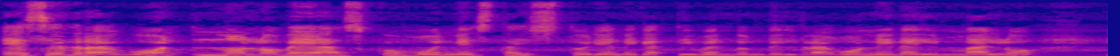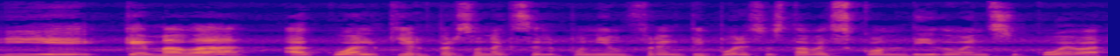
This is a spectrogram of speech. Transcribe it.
ese dragón no lo veas como en esta historia negativa en donde el dragón era el malo y quemaba a cualquier persona que se le ponía enfrente y por eso estaba escondido en su cueva.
